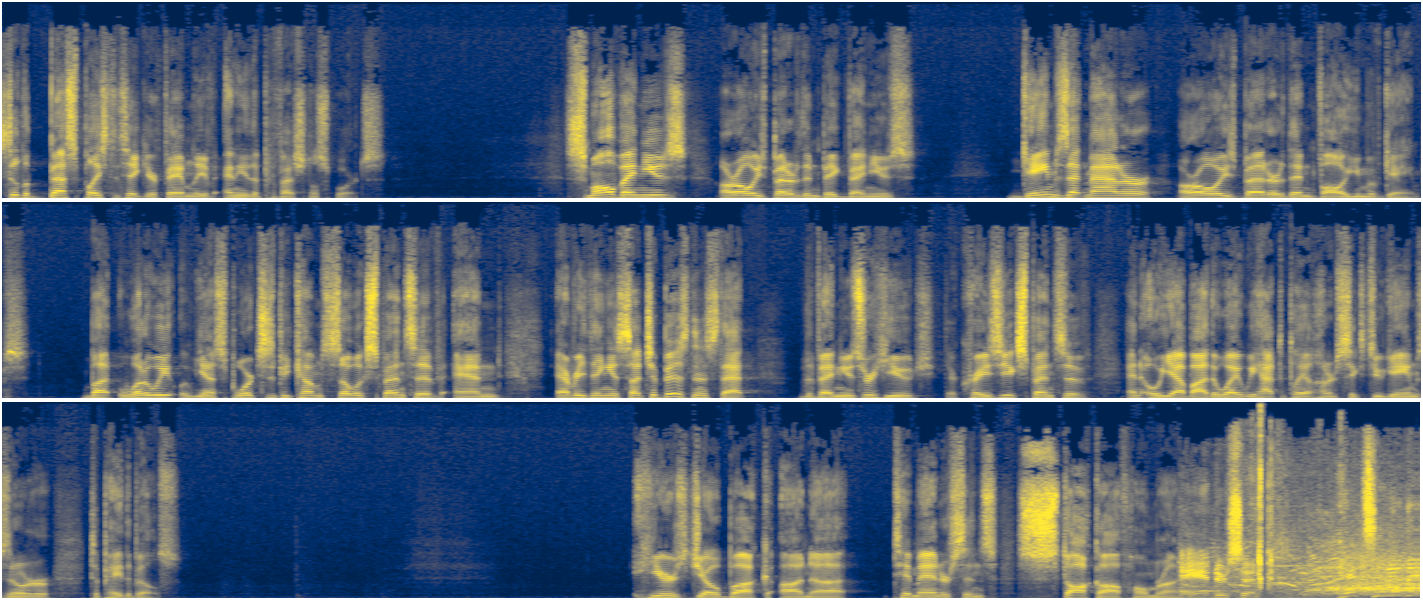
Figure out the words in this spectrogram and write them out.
Still the best place to take your family of any of the professional sports. Small venues are always better than big venues. Games that matter are always better than volume of games. But what do we, you know, sports has become so expensive and everything is such a business that the venues are huge, they're crazy expensive. And oh, yeah, by the way, we had to play 162 games in order to pay the bills. Here's Joe Buck on uh, Tim Anderson's stalk off home run. Anderson hits it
